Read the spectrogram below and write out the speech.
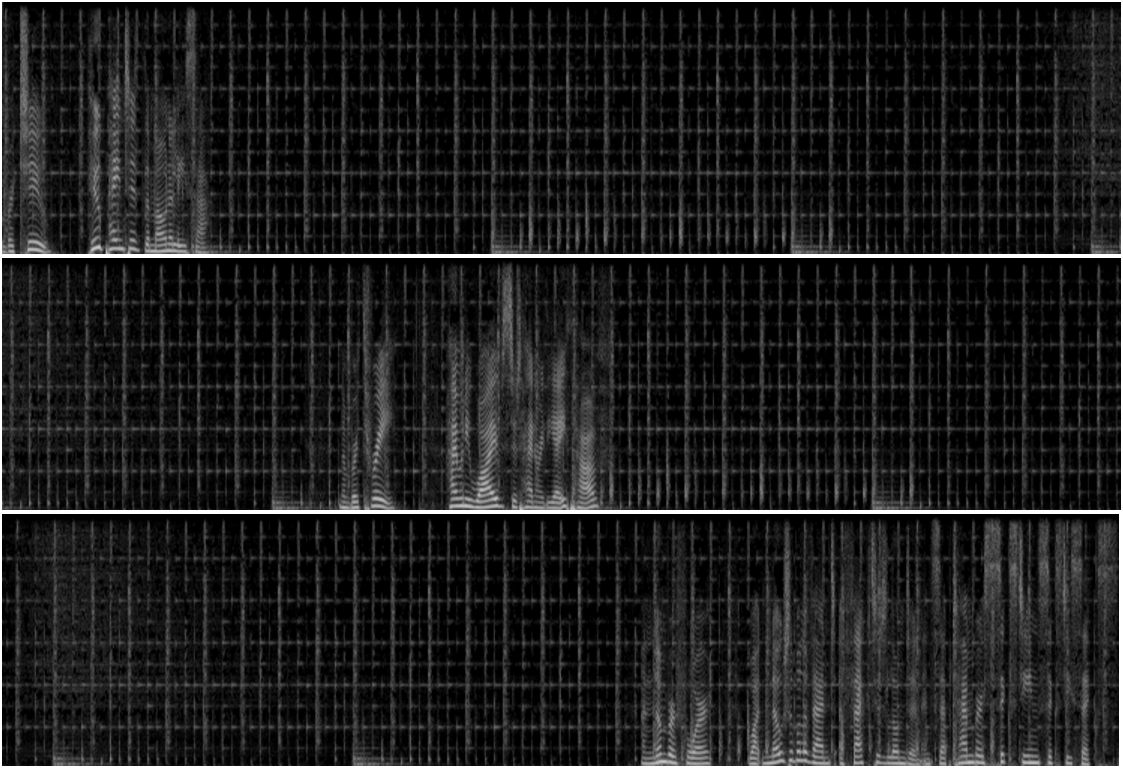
Number two, who painted the Mona Lisa? Number three, how many wives did Henry VIII have? And number four, what notable event affected London in September 1666?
